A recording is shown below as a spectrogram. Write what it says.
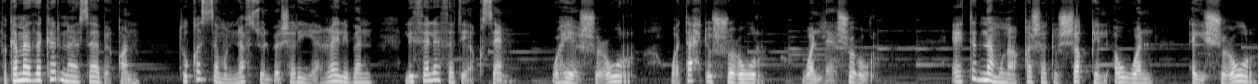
فكما ذكرنا سابقا تقسم النفس البشرية غالبا لثلاثة أقسام وهي الشعور وتحت الشعور واللا شعور اعتدنا مناقشة الشق الأول أي الشعور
